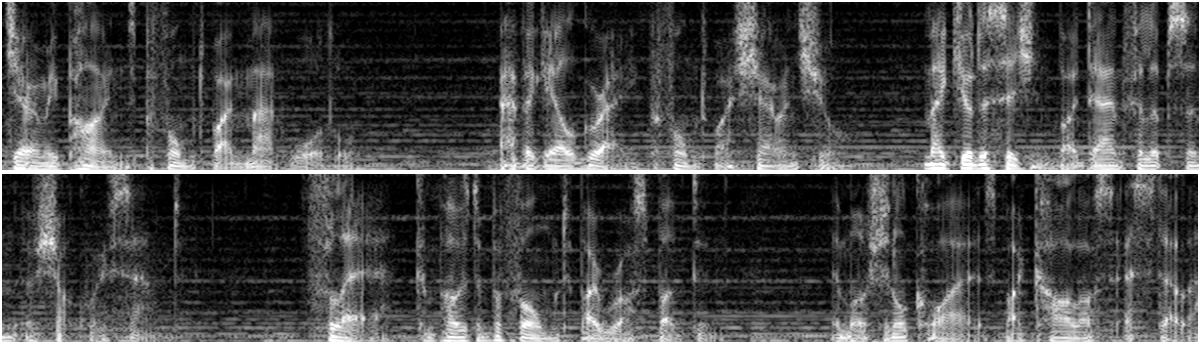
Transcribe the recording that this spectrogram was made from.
Jeremy Pines, performed by Matt Wardle. Abigail Grey, performed by Sharon Shaw. Make Your Decision by Dan Phillipson of Shockwave Sound. Flare, composed and performed by Ross Bugden. Emotional Choirs by Carlos Estella.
